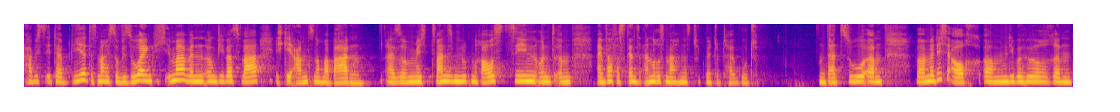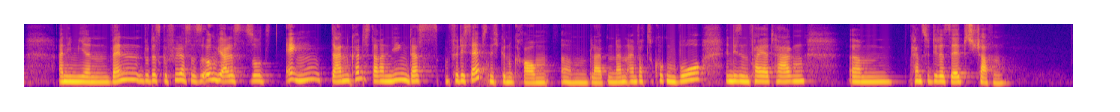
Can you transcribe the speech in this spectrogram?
habe ich es etabliert. Das mache ich sowieso eigentlich immer, wenn irgendwie was war. Ich gehe abends noch mal baden. Also mich 20 Minuten rausziehen und ähm, einfach was ganz anderes machen, das tut mir total gut. Und dazu ähm, wollen wir dich auch, ähm, liebe Hörerin, animieren. Wenn du das Gefühl hast, es ist irgendwie alles so eng, dann könnte es daran liegen, dass für dich selbst nicht genug Raum ähm, bleibt. Und dann einfach zu gucken, wo in diesen Feiertagen ähm, kannst du dir das selbst schaffen.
